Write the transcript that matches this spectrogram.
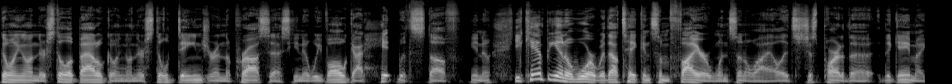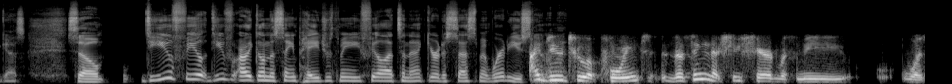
going on. There's still a battle going on. There's still danger in the process. You know, we've all got hit with stuff. You know, you can't be in a war without taking some fire once in a while. It's just part of the the game, I guess. So, do you feel? Do you are like on the same page with me? You feel that's an accurate assessment? Where do you? I do that? to a point. The thing that she shared with me was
